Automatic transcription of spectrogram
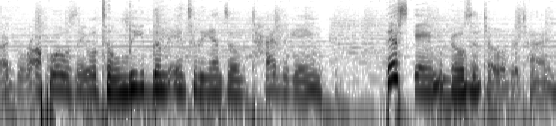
Garoppolo was able to lead them into the end zone, tie the game this game goes into overtime.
